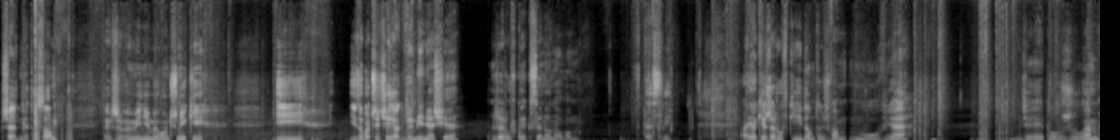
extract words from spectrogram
Przednie to są. Także wymienimy łączniki i, i zobaczycie jak wymienia się żarówkę ksenonową w Tesli. A jakie żarówki idą to już Wam mówię. Gdzie je położyłem?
